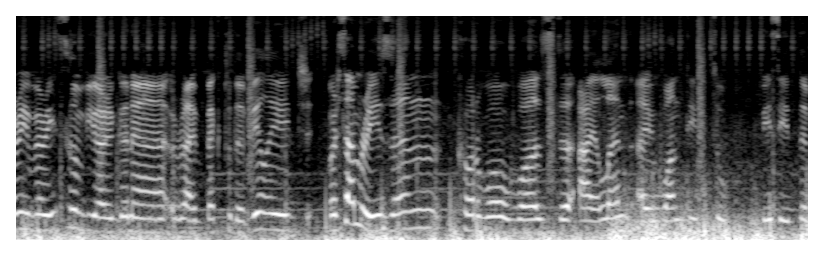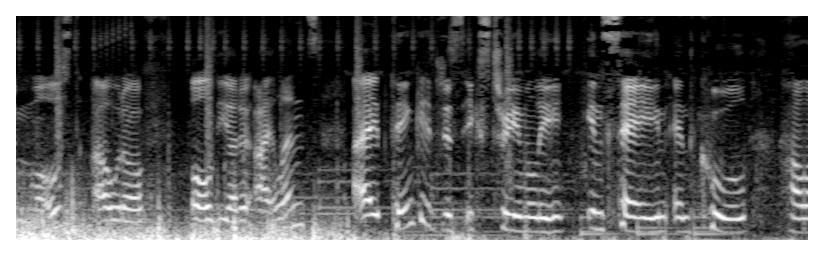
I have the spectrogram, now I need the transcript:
Very very soon we are gonna arrive back to the village. For some reason Corvo was the island I wanted to visit the most out of all the other islands. I think it's just extremely insane and cool how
